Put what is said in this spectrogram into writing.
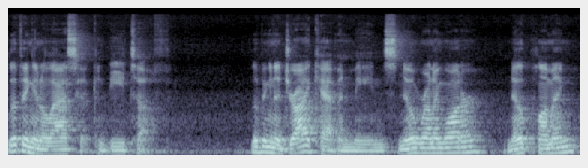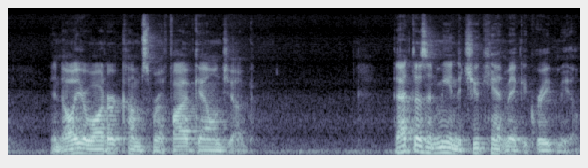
Living in Alaska can be tough. Living in a dry cabin means no running water, no plumbing, and all your water comes from a five gallon jug. That doesn't mean that you can't make a great meal.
